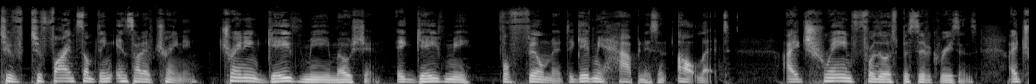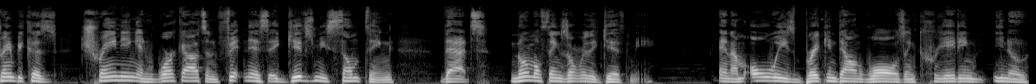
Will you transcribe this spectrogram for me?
to, to find something inside of training. Training gave me emotion. It gave me fulfillment. It gave me happiness and outlet. I train for those specific reasons. I train because training and workouts and fitness, it gives me something that normal things don't really give me. And I'm always breaking down walls and creating, you know,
